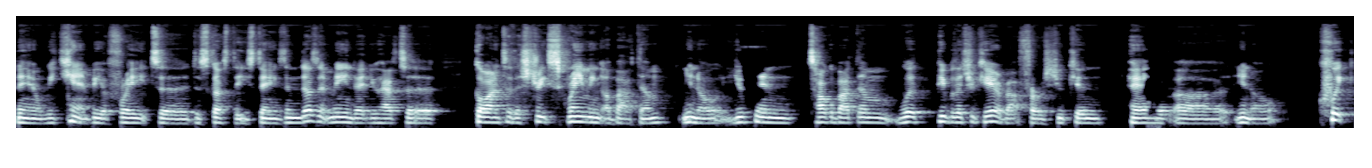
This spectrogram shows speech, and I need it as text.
then we can't be afraid to discuss these things. And it doesn't mean that you have to go out into the street screaming about them. You know, you can talk about them with people that you care about first. You can have, uh, you know, quick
